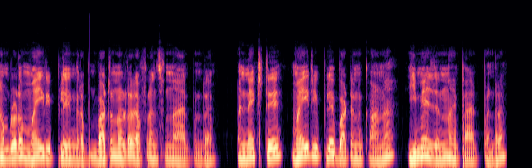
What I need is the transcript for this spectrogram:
நம்மளோட மை ரிப்ளேங்கிற பட்டனோட ரெஃபரன்ஸ் வந்து நான் ஆட் பண்ணுறேன் அண்ட் நெக்ஸ்ட்டு மை ரிப்ளே பட்டனுக்கான இமேஜ் வந்து நான் இப்போ ஆட் பண்ணுறேன்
